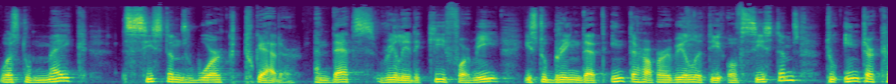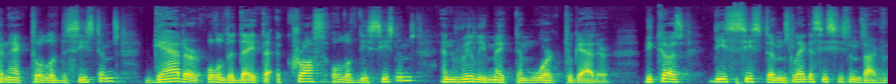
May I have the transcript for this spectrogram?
was to make systems work together. And that's really the key for me is to bring that interoperability of systems to interconnect all of the systems, gather all the data across all of these systems and really make them work together. Because these systems, legacy systems are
